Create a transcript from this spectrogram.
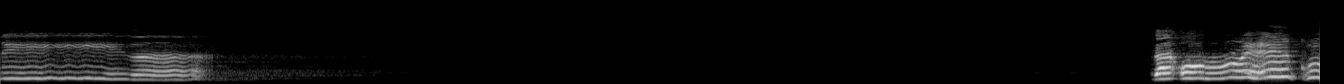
عنيدا سأرهقه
